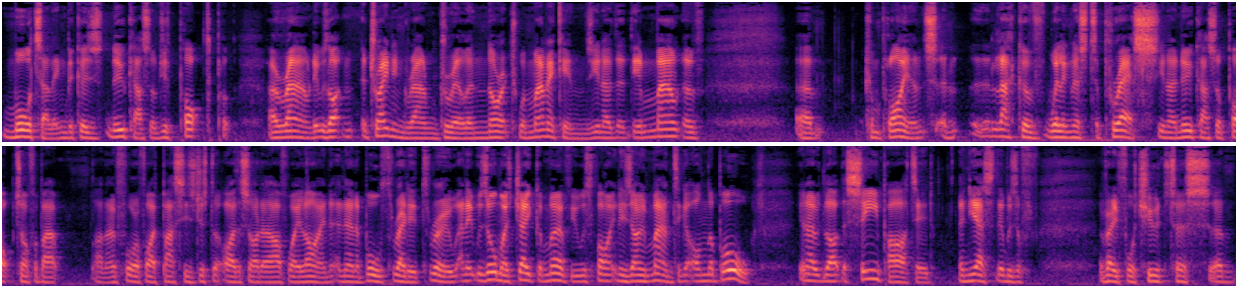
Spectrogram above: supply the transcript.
more telling because Newcastle just popped around. It was like a training ground drill and Norwich were mannequins you know the, the amount of um, compliance and lack of willingness to press. You know, Newcastle popped off about I don't know four or five passes just at either side of the halfway line, and then a ball threaded through, and it was almost Jacob Murphy was fighting his own man to get on the ball. You know, like the sea parted, and yes, there was a, a very fortuitous um,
